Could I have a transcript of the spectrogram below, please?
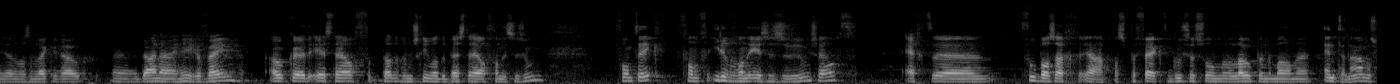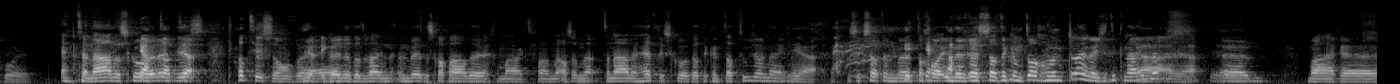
ja, dat was een lekker ook. daarna Herenveen, ook de eerste helft, dat was misschien wel de beste helft van het seizoen, vond ik. Van, in ieder geval van de eerste seizoenshelft. Echt, het voetbal zag, ja, was perfect. Gustafsson, lopende mannen. En Tanane scoren. En Tanane scoren. Ja, dat, Is, dat is al... ja, ik weet nog dat wij een, een, wetenschap hadden gemaakt van als Tanane een hat scoort, dat ik een tattoo zou nemen. Ja. Dus ik zat hem toch wel in de rust, zat ik hem toch wel een klein beetje te knijpen. Ja, ja, um, maar uh,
